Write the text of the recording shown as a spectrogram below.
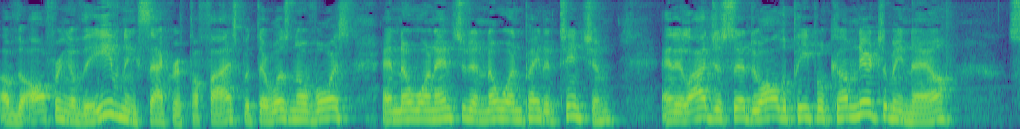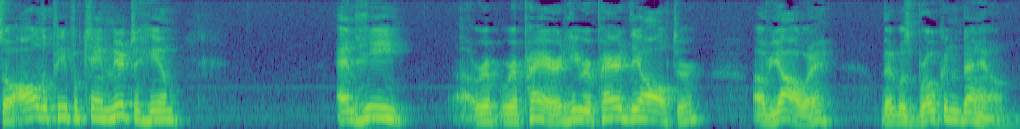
of the offering of the evening sacrifice, but there was no voice, and no one answered, and no one paid attention. And Elijah said to all the people, Come near to me now. So all the people came near to him, and he uh, re- repaired, he repaired the altar of Yahweh that was broken down.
